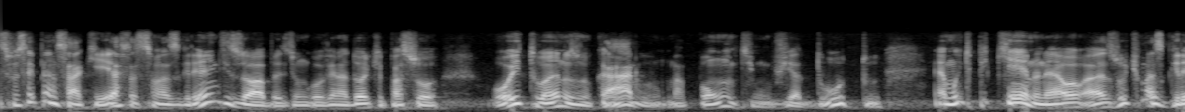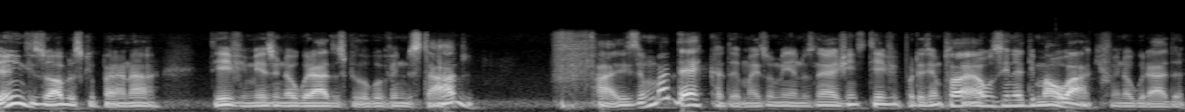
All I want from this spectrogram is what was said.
se você pensar que essas são as grandes obras de um governador que passou oito anos no cargo, uma ponte, um viaduto, é muito pequeno, né? As últimas grandes obras que o Paraná teve, mesmo inauguradas pelo governo do estado, faz uma década, mais ou menos, né? A gente teve, por exemplo, a usina de Mauá, que foi inaugurada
